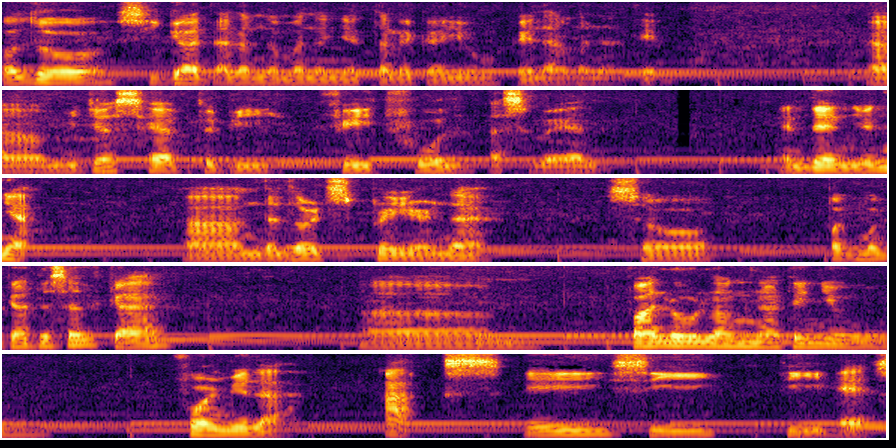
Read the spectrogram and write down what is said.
although si God, alam naman na niya talaga yung kailangan natin. Um, we just have to be faithful as well. And then, yun nga, um, the Lord's Prayer na. So, pag magdadasal ka, um, follow lang natin yung formula. ACTS. A-C-T-S.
